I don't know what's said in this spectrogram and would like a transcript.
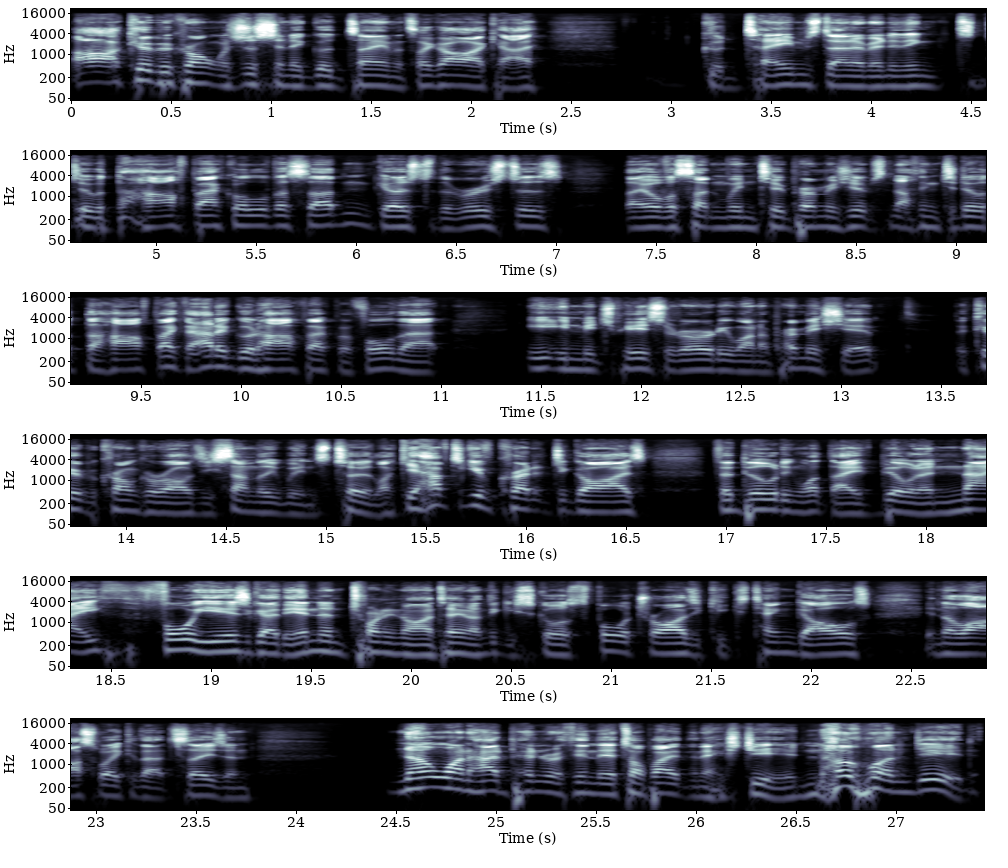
ah, oh, Cooper Cronk was just in a good team. It's like, oh, okay. Good teams don't have anything to do with the halfback all of a sudden. Goes to the Roosters. They all of a sudden win two premierships. Nothing to do with the halfback. They had a good halfback before that in Mitch Pearce, had already won a premiership but Cooper Cronk arrives, he suddenly wins too. Like you have to give credit to guys for building what they've built. And Nath, four years ago, the end of 2019, I think he scores four tries, he kicks 10 goals in the last week of that season. No one had Penrith in their top eight the next year. No one did.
